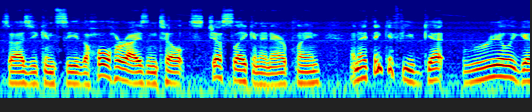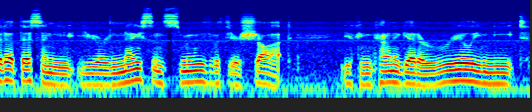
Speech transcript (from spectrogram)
So as you can see, the whole horizon tilts just like in an airplane. And I think if you get really good at this and you, you're nice and smooth with your shot, you can kind of get a really neat,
